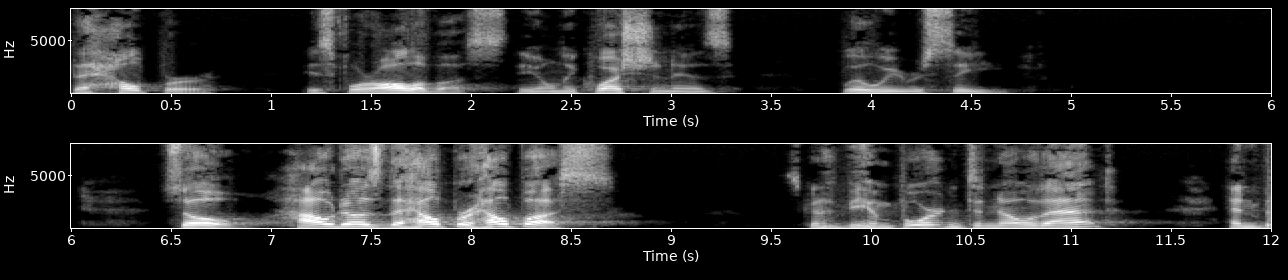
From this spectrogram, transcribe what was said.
The Helper is for all of us. The only question is, will we receive? So, how does the Helper help us? It's going to be important to know that. And,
